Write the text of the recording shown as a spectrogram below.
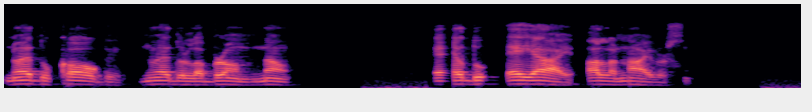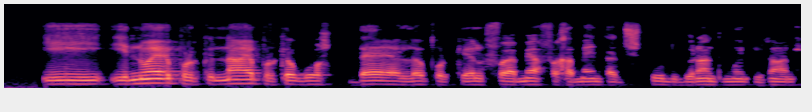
não é do Kobe, não é do LeBron, não. É do AI, Allen Iverson. E, e não é porque não é porque eu gosto dela, é porque ele foi a minha ferramenta de estudo durante muitos anos.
